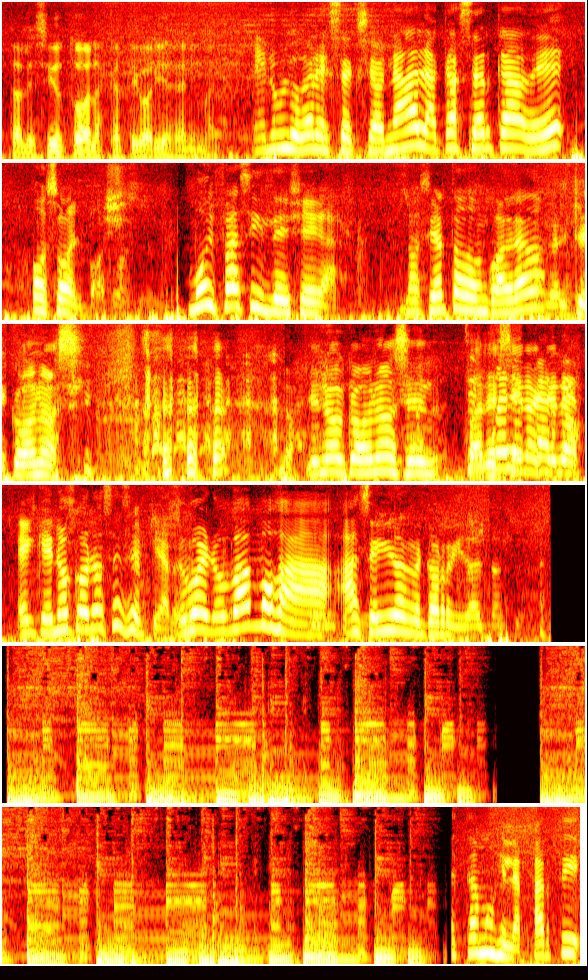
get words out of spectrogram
establecido todas las categorías de animales. En un lugar excepcional, acá cerca de Pozo del Pollo. Muy fácil de llegar. ¿No es cierto, don Cuadrado? El que conoce. Los que no conocen, pareciera que no. El que no conoce se pierde. Bueno, vamos a, a seguir el recorrido entonces. Estamos en la parte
